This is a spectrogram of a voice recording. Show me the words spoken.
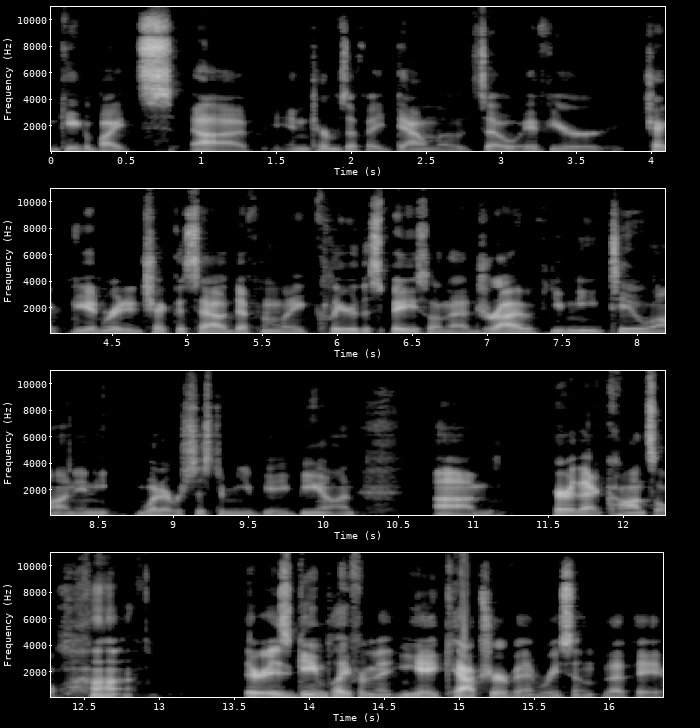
gigabytes uh, in terms of a download. So if you're check getting ready to check this out, definitely clear the space on that drive if you need to on any whatever system you may be on. Um, that console. there is gameplay from the EA Capture event recent that they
